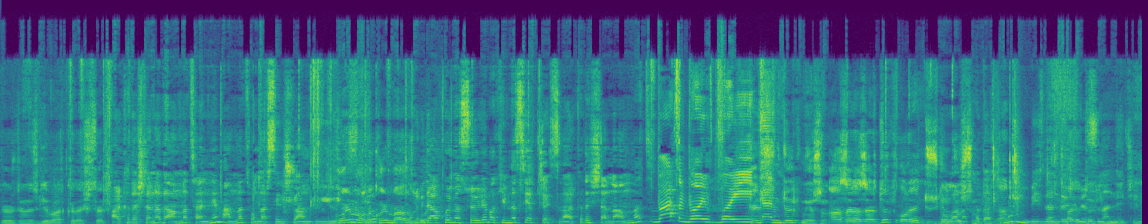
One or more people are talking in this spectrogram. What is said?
Gördüğünüz gibi arkadaşlar. Arkadaşlarına da anlat annem. Anlat. Onlar seni şu an duyuyor. Koyma onu, koyma, al, Onu bir koy. daha koyma. Söyle bakayım nasıl yapacaksın. Arkadaşlarına anlat. Bak boy boy. Hepsini dökmüyorsun. Azar azar dök oraya düzgün Dolana dursun. kadar Yani tamam mı? Bizden dökmüyorsun dök. anneciğim.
